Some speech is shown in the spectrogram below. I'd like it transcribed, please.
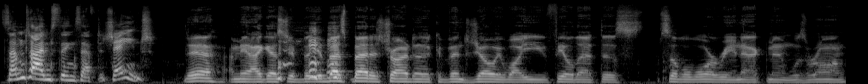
Sometimes things have to change. Yeah, I mean, I guess your your best bet is trying to convince Joey why you feel that this Civil War reenactment was wrong.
